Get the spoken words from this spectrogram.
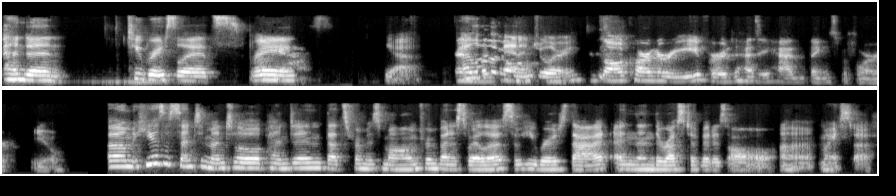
pendant, two bracelets, rings. Oh, yeah. yeah. I love a man all, in jewelry. It's all Carter Eve, or has he had things before you? Um, he has a sentimental pendant that's from his mom from Venezuela, so he wears that, and then the rest of it is all uh, my stuff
